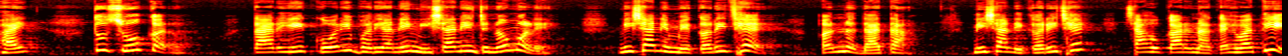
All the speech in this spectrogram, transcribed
ભાઈ, તું શું કર? તારી કોરી ભર્યાની નિશાની જ ન મળે. નિશાની મેં કરી છે. અન્નદાતા. નિશાની કરી છે શાહુકારના કહેવાથી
